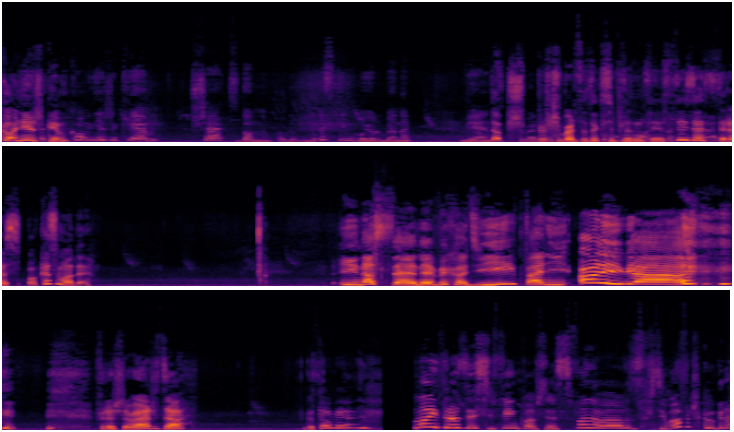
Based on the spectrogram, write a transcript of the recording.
Kołnierzykiem. takim kołnierzykiem przecudownym kolorze niebieskim, mój ulubiony. Więc Dobrze, proszę bardzo, tak się prezentuje stylizacja. Teraz pokaz mody. I na scenę wychodzi pani Oliwia! Proszę bardzo. Gotowe? Moi drodzy, jeśli film Wam się spodobał, zostawcie łapeczkę w górę.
